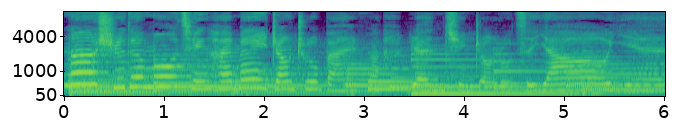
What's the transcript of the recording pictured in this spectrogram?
那时的母亲还没长出白发，人群中如此耀眼。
